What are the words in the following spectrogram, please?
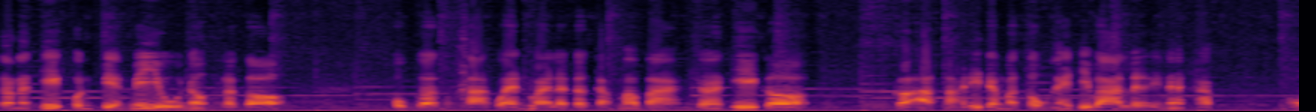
เจ้าหน้าที่คนเปลี่ยนไม่อยู่เนาะแล้วก็ผมก็ฝากแว่นไว้แล้วก็กลับมาบ้าน เจ้าหน้าที่ก็ก็อาสาที่จะมาส่งให้ที่บ้านเลยนะครับโอ้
